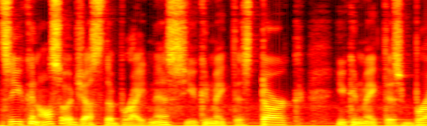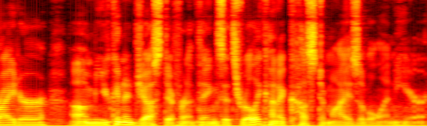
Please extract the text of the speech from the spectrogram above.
So you can also adjust the brightness. You can make this dark, you can make this brighter, um, you can adjust different things. It's really kind of customizable in here.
